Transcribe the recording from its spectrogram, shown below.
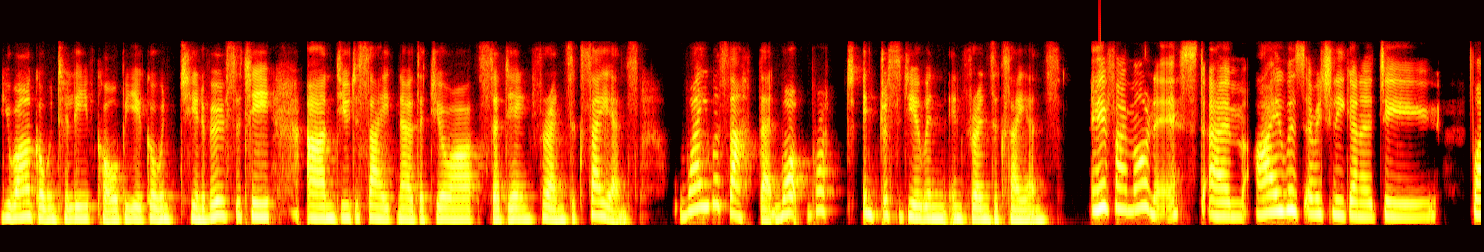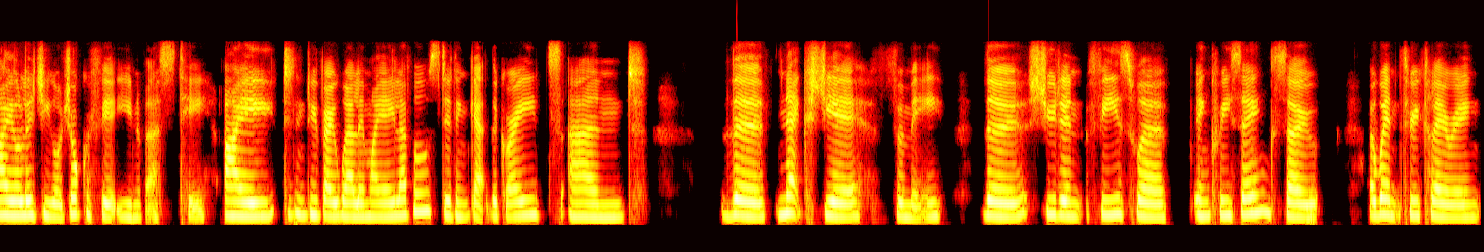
you are going to leave corby you're going to university and you decide now that you are studying forensic science. Why was that then? What what interested you in in forensic science? If i'm honest um, i was originally going to do biology or geography at university. I didn't do very well in my a levels didn't get the grades and the next year for me the student fees were increasing. So I went through clearing.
